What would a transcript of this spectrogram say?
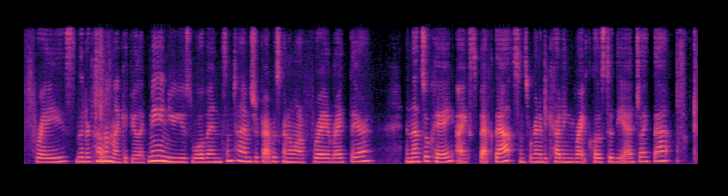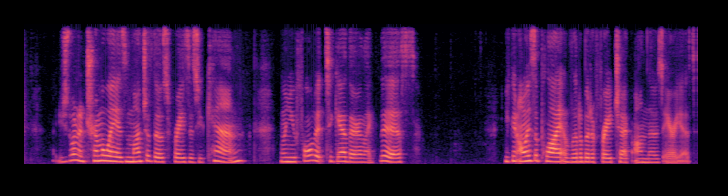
frays that are coming, like if you're like me and you use woven, sometimes your fabric's going to want to fray right there. And that's okay. I expect that since we're going to be cutting right close to the edge like that. You just want to trim away as much of those frays as you can. When you fold it together like this, you can always apply a little bit of fray check on those areas.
